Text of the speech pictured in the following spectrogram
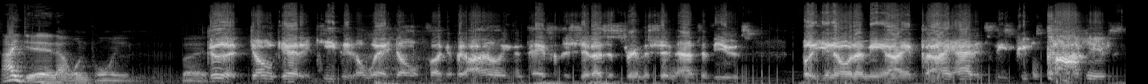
I did at one point, but Good. Don't get it. Keep it away. Don't fucking. But I don't even pay for this shit. I just stream the shit and add the views. But you know what I mean. I I add it to these people's pockets.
